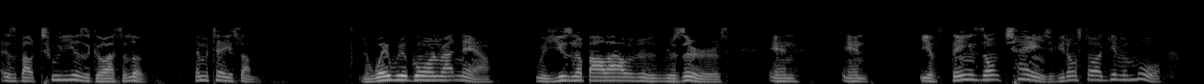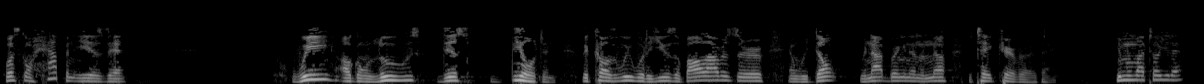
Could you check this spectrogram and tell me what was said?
it was about two years ago. I said, look, let me tell you something. The way we're going right now, we're using up all our reserves, and and if things don't change, if you don't start giving more, what's going to happen is that we are going to lose this building because we would have used up all our reserve, and we don't. We're not bringing in enough to take care of everything. You remember I told you that?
